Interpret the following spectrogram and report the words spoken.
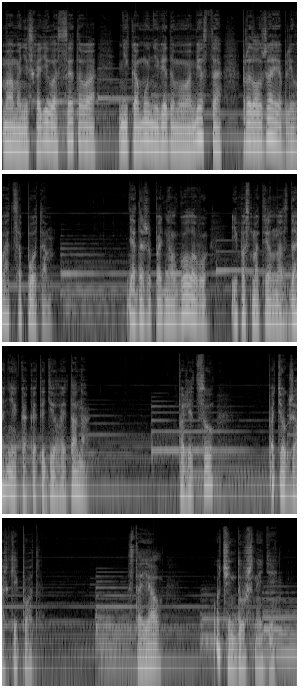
мама не сходила с этого никому неведомого места, продолжая обливаться потом. Я даже поднял голову и посмотрел на здание, как это делает она. По лицу потек жаркий пот. стоял очень душный день.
